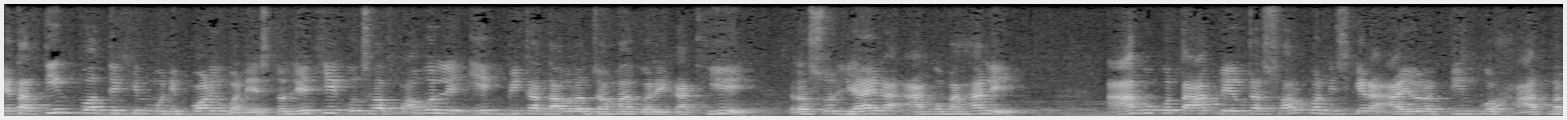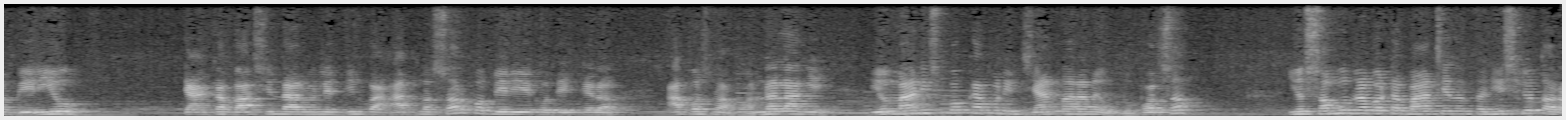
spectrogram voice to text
यता तिन पददेखि मुनि पढ्यौँ भने यस्तो लेखिएको छ पावलले एक बिटा दाउरा जम्मा गरेका थिए र सो ल्याएर आगोमा हाले आगोको तापले एउटा सर्प निस्केर आयो र तिनको हातमा बेरियो। त्यहाँका बासिन्दाहरूले तिनको हातमा सर्प बेरिएको देखेर आपसमा भन्न लागे यो मानिस पक्का पनि ज्यान मारा नै हुनुपर्छ? यो समुद्रबाट बाँचेर त निस्क्यो तर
